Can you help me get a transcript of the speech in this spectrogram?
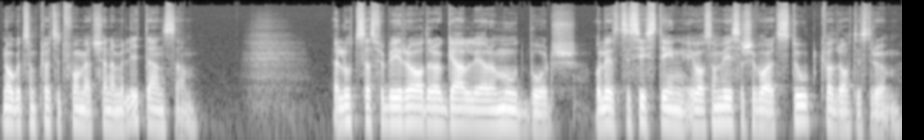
Något som plötsligt får mig att känna mig lite ensam. Jag lotsas förbi rader av galgar och moodboards och leds till sist in i vad som visar sig vara ett stort kvadratiskt rum.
